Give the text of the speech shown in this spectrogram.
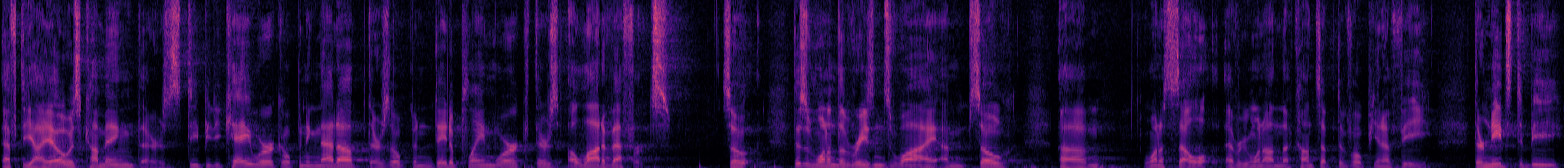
FDIO is coming. There's DPDK work, opening that up. There's Open Data Plane work. There's a lot of efforts. So this is one of the reasons why I'm so um, want to sell everyone on the concept of OPNFV. There needs to be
